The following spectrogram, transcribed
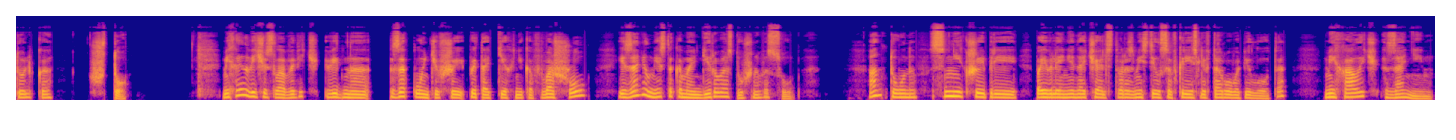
только что? Михаил Вячеславович, видно, закончивший пытать техников, вошел и занял место командира воздушного судна. Антонов, сникший при появлении начальства, разместился в кресле второго пилота, Михалыч за ним.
